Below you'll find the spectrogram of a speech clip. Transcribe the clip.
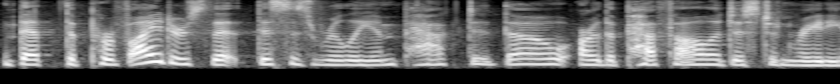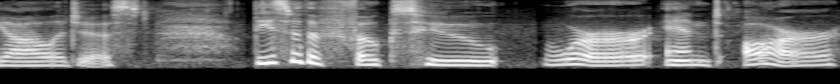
that the providers that this has really impacted, though, are the pathologist and radiologist. These are the folks who were and are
